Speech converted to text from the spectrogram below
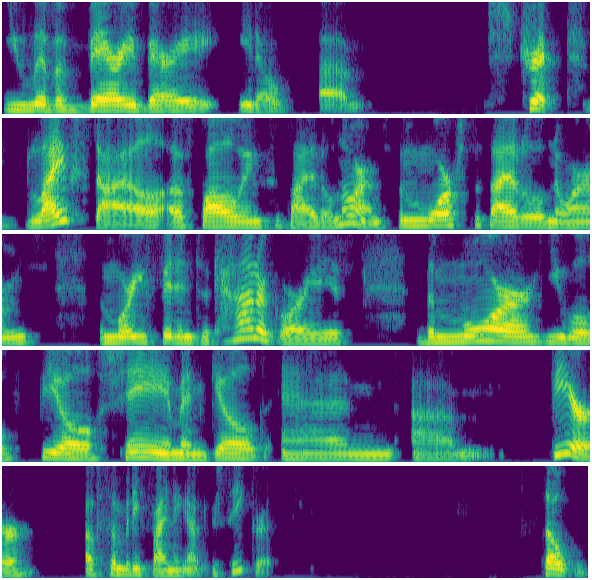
you live a very, very, you know, um, strict lifestyle of following societal norms. The more societal norms, the more you fit into categories, the more you will feel shame and guilt and um, fear of somebody finding out your secrets. So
